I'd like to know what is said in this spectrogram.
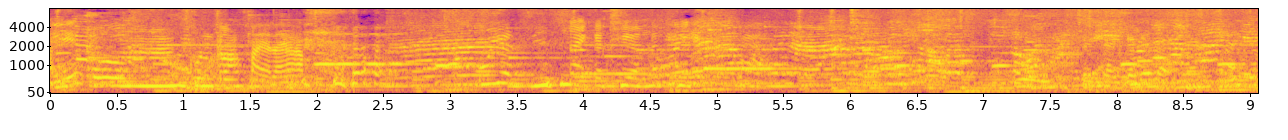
อันนี้คุณคุณกำลังใส่อะไรครับ กระเทียมและพริกค่ะใส่ไก่ก็ได้แหละ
